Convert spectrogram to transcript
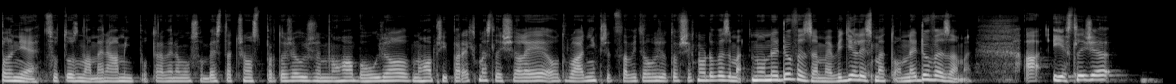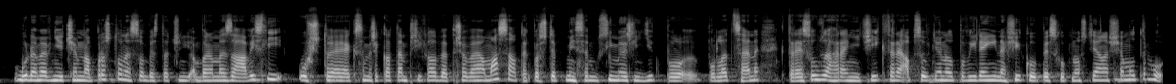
plně, co to znamená mít potravinovou soběstačnost, protože už mnoha, bohužel v mnoha případech jsme slyšeli od vládních představitelů, že to všechno dovezeme. No nedovezeme, viděli jsme to, nedovezeme. A jestliže budeme v něčem naprosto nesoběstační a budeme závislí, už to je, jak jsem řekla, ten příklad vepřového masa, tak prostě my se musíme řídit podle cen, které jsou v zahraničí, které absolutně neodpovídají naší schopnosti a našemu trhu.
